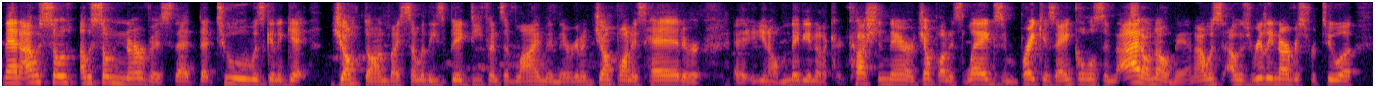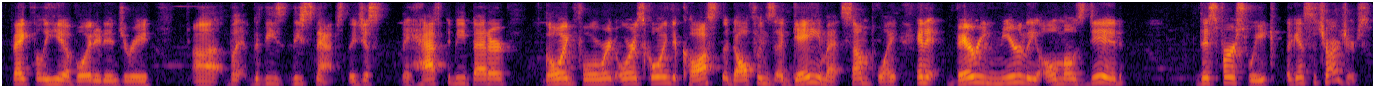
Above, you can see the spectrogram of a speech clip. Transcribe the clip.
man, I was so I was so nervous that that Tua was going to get jumped on by some of these big defensive linemen. They were going to jump on his head, or uh, you know maybe another concussion there, or jump on his legs and break his ankles. And I don't know, man. I was I was really nervous for Tua. Thankfully, he avoided injury. Uh, but but these these snaps, they just they have to be better going forward, or it's going to cost the Dolphins a game at some point. point, and it very nearly almost did this first week against the Chargers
